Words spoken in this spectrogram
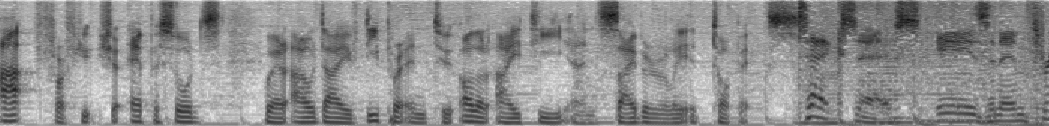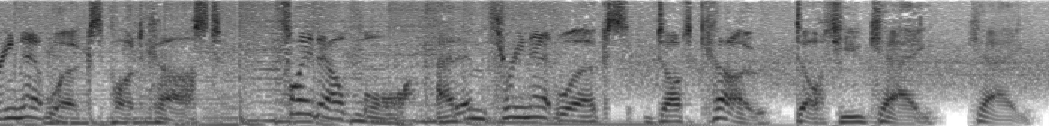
app for future episodes where I'll dive deeper into other IT and cyber related topics. Techcess is an M3 Networks podcast. Find out more at m3networks.co.uk.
